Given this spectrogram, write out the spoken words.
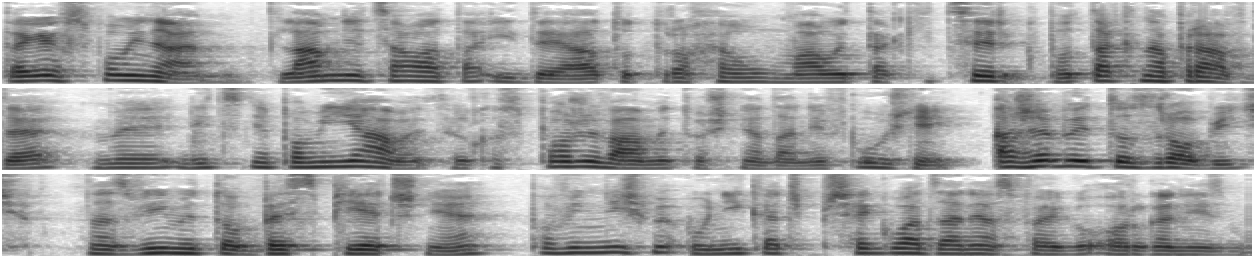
Tak jak wspominałem, dla mnie cała ta idea to trochę mały taki cyrk, bo tak naprawdę my nic nie pomijamy, tylko spożywamy to śniadanie później. A żeby to zrobić, nazwijmy to bezpiecznie, powinniśmy unikać przegładzania swojego organizmu.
